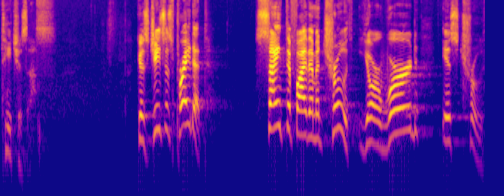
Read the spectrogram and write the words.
teaches us. Because Jesus prayed it sanctify them in truth. Your word is truth.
